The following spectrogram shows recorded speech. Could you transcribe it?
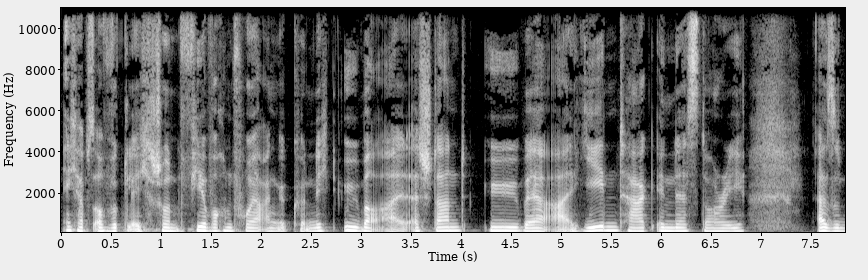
Ich habe es auch wirklich schon vier Wochen vorher angekündigt. Überall. Es stand überall, jeden Tag in der Story. Also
